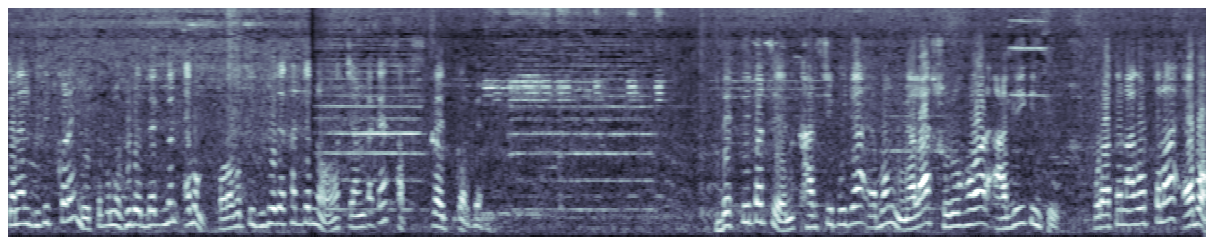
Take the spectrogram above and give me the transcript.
চ্যানেল ভিজিট করে গুরুত্বপূর্ণ ভিডিও দেখবেন এবং পরবর্তী ভিডিও দেখার জন্য চ্যানেলটাকে সাবস্ক্রাইব করবেন। দেখতেই পাচ্ছেন, খার্চি পূজা এবং মেলা শুরু হওয়ার আগেই কিন্তু পুরাতন আগরতলা এবং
